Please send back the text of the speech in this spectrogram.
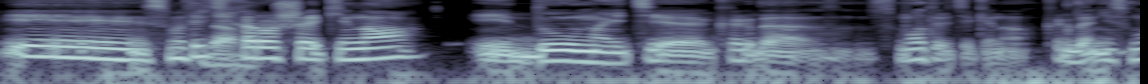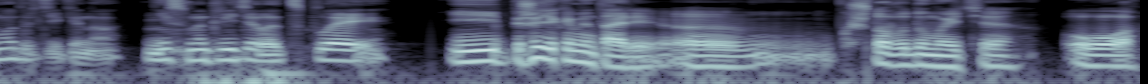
и смотрите Да. хорошее кино и думайте, когда смотрите кино, когда не смотрите кино. Не смотрите летсплей. И пишите комментарии, э, что вы думаете о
